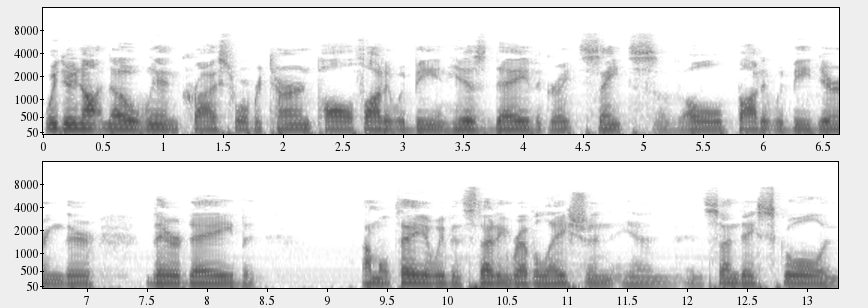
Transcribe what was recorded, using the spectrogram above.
We do not know when Christ will return. Paul thought it would be in his day. The great saints of old thought it would be during their their day. But I'm gonna tell you, we've been studying Revelation in in Sunday school, and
